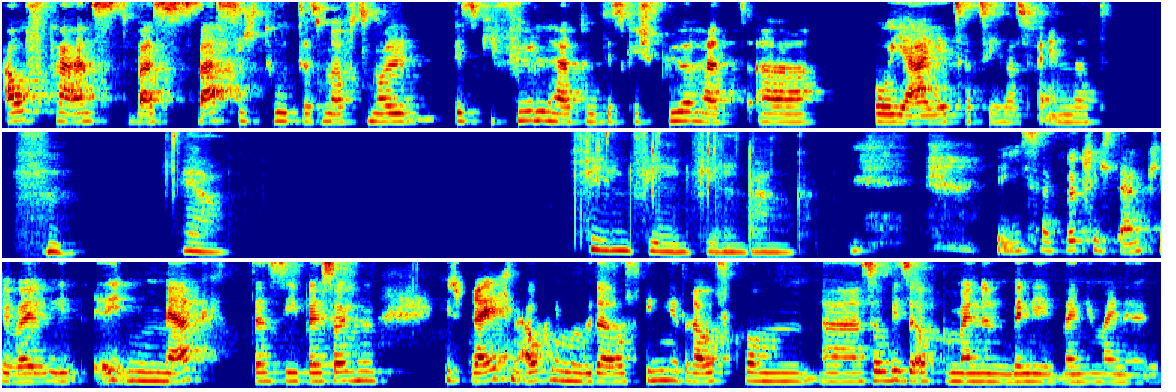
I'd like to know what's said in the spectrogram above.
aufpasst, was, was sich tut, dass man auf einmal das Gefühl hat und das Gespür hat, äh, oh ja, jetzt hat sich was verändert. Hm. Ja. Vielen, vielen, vielen Dank. Ich sage wirklich danke, weil ich, ich merke, dass ich bei solchen Gesprächen auch immer wieder auf Dinge draufkomme, äh, so wie es auch bei meinen, wenn ich, wenn ich meine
